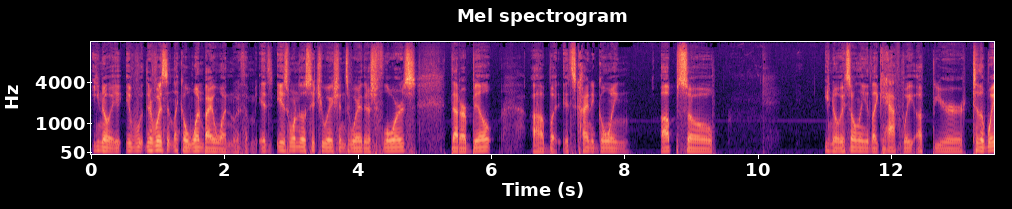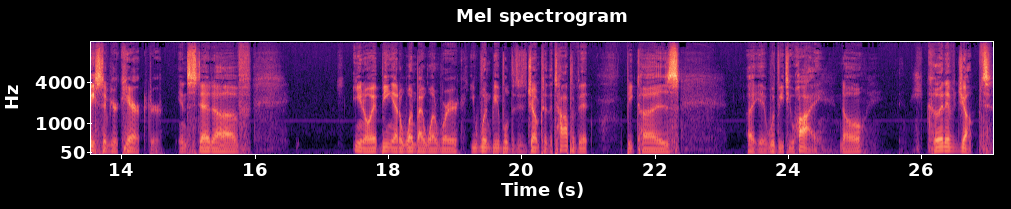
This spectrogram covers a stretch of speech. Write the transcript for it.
you know, it, it, there wasn't like a one by one with them. It is one of those situations where there's floors that are built, uh, but it's kind of going up, so you know it's only like halfway up your to the waist of your character instead of you know it being at a one by one where you wouldn't be able to just jump to the top of it because uh, it would be too high. No, he could have jumped.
